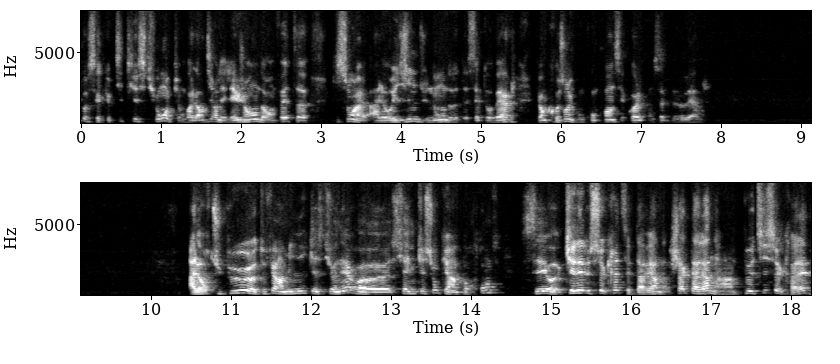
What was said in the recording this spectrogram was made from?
posent quelques petites questions et puis on va leur dire les légendes en fait euh, qui sont à, l'origine du nom de, de, cette auberge. Puis en creusant, ils vont comprendre c'est quoi le concept de l'auberge. Alors, tu peux euh, te faire un mini questionnaire. Euh, s'il y a une question qui est importante, c'est euh, quel est le secret de cette taverne? Chaque taverne a un petit secret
